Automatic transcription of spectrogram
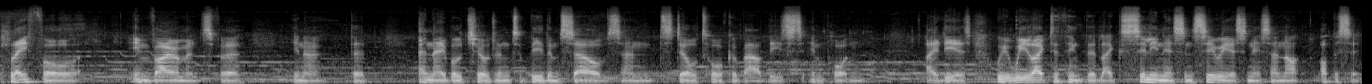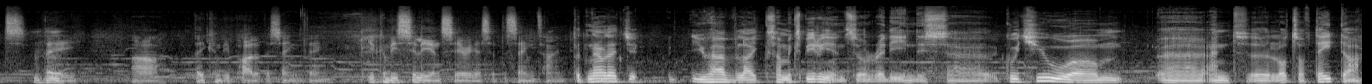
playful environments for you know that enable children to be themselves and still talk about these important ideas. We, we like to think that like silliness and seriousness are not opposites. They are they can be part of the same thing you can be silly and serious at the same time But now that you, you have like some experience already in this, uh, could you um, uh, and uh, lots of data,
